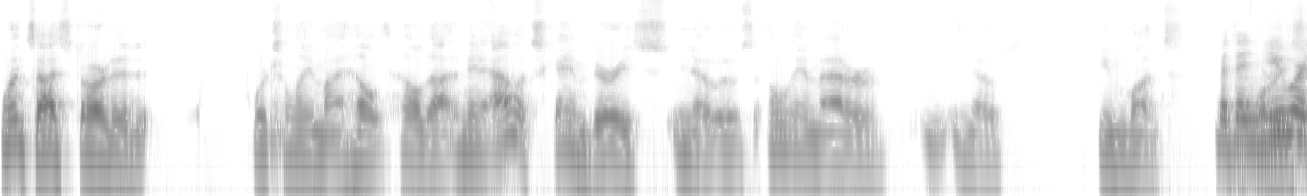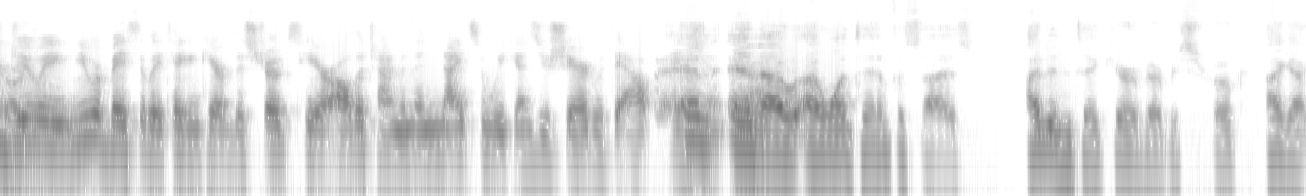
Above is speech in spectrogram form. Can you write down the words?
once I started, fortunately my health held out. I mean, Alex came very, you know, it was only a matter of, you know, a few months. But then you were started. doing, you were basically taking care of the strokes here all the time, and then nights and weekends you shared with the outpatient. And and I. I want to emphasize, I didn't take care of every stroke. I got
